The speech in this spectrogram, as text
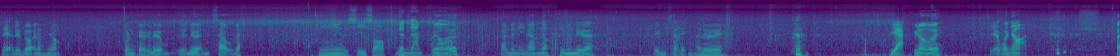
แหละเรียบร้อยเนาะพี่น้องฝนก็เริ่มเอื่อนเศร้าละนี่สีสอบยันยันพี่น้องเอ้ยกันมันหนีน้ำเนาะที่มันเหลือเต็มสลิงเขาเลยอยากพี่น้องเอ้ยอยากมายอดอะ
